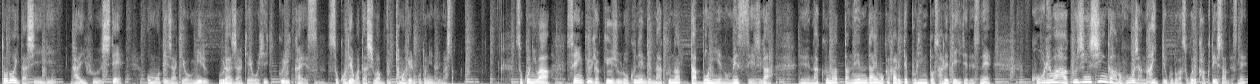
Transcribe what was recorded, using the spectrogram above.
届いた CD 開封して表ジャケを見る裏ジャケをひっくり返すそこで私はぶったまげることになりましたそこには1996年で亡くなったボニーへのメッセージが、えー、亡くなった年代も書かれてプリントされていてですねこれは白人シンガーの方じゃないっていうことがそこで確定したんですね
